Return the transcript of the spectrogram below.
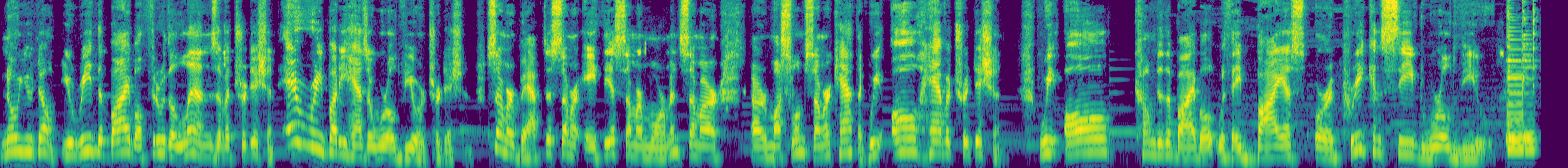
No, you don't. You read the Bible through the lens of a tradition. Everybody has a worldview or tradition. Some are Baptist, some are atheists, some are Mormon, some are, are Muslim, some are Catholic. We all have a tradition. We all come to the Bible with a bias or a preconceived worldview.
